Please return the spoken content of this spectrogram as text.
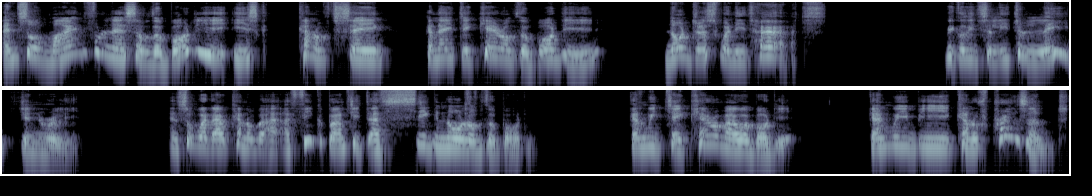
And so mindfulness of the body is kind of saying, can I take care of the body, not just when it hurts, because it's a little late generally. And so what I kind of I think about it as signal of the body. Can we take care of our body? Can we be kind of present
